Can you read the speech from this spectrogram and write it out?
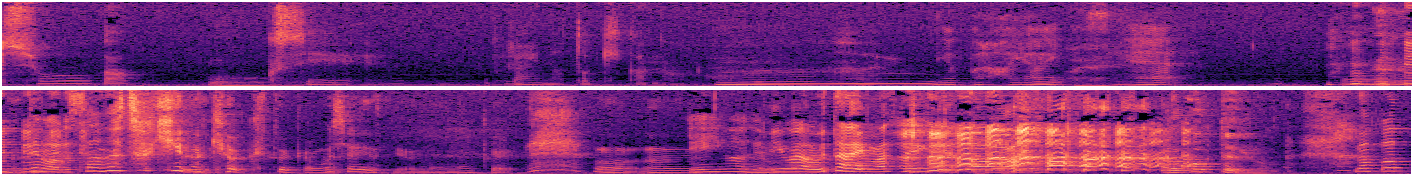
小学生ぐらいの時かな。うーんやっぱり早いですねうん、でもその時の曲とか面白いですよね。なんか、うんうん。え今でも？今歌いませんけど。残ってるの？残っ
